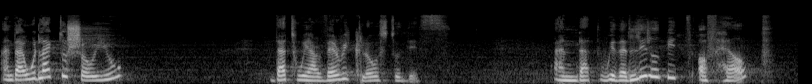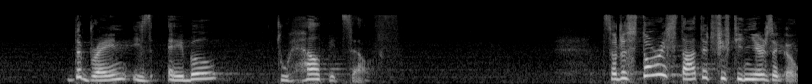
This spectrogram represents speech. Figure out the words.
and I would like to show you that we are very close to this. And that with a little bit of help, the brain is able to help itself. So the story started 15 years ago.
